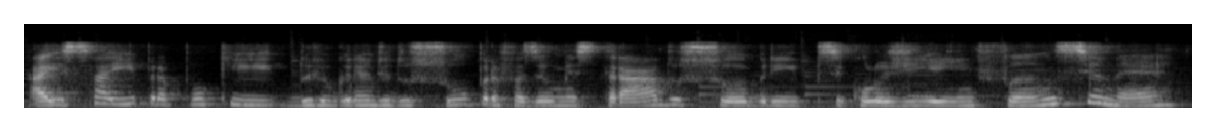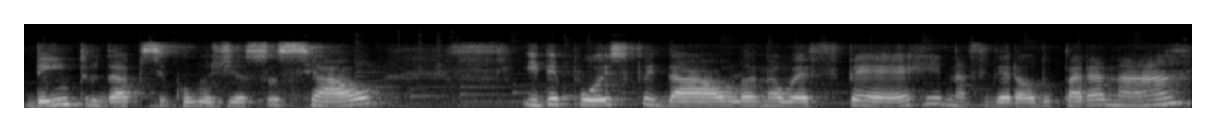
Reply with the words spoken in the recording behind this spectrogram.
Aí saí para a PUC do Rio Grande do Sul para fazer um mestrado sobre psicologia e infância, né, dentro da psicologia social. E depois fui dar aula na UFPR, na Federal do Paraná.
